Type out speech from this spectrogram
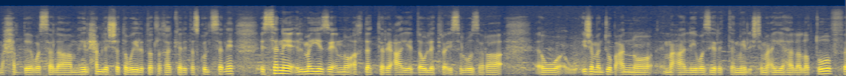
محبة وسلام. هي الحملة الشتوية اللي بتطلقها كاريتاس كل سنة. السنة الميزة إنه أخذت رعاية دولة رئيس الوزراء وإجا مندوب عنه معالي وزير التنمية الاجتماعية هالة لطوف.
